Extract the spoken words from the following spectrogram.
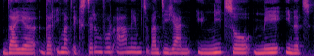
dat je daar iemand extern voor aanneemt, want die gaan je niet zo mee in het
